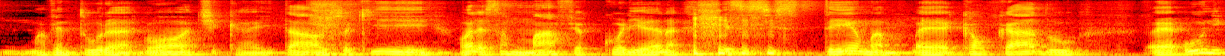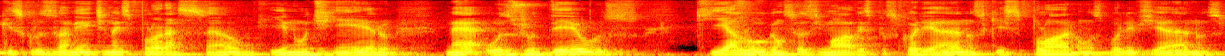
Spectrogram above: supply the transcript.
uma aventura gótica e tal. Isso aqui, olha essa máfia coreana, esse sistema é, calcado é, única e exclusivamente na exploração e no dinheiro, né? Os judeus que alugam seus imóveis para os coreanos, que exploram os bolivianos,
